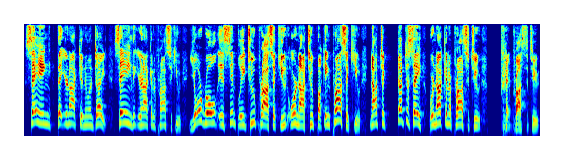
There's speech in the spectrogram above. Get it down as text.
saying that you're not going to indict, saying that you're not going to prosecute. Your role is simply to prosecute or not to fucking prosecute. Not to not to say we're not going to prosecute prostitute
